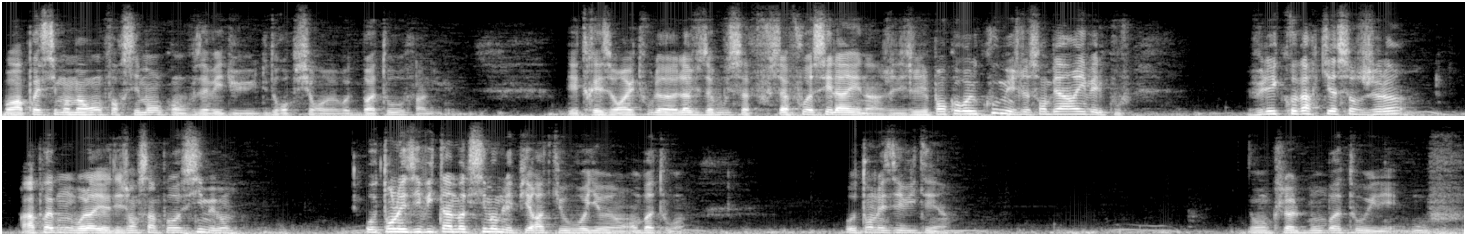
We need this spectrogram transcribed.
Bon après c'est moins marrant forcément quand vous avez du, drop sur euh, votre bateau, enfin du, des trésors et tout, là, là je vous avoue, ça, ça fout assez la haine. Hein. J'ai pas encore eu le coup, mais je le sens bien arriver le coup. Vu les crevards qu'il y a sur ce jeu là. Après bon, voilà, il y a des gens sympas aussi, mais bon. Autant les éviter un maximum, les pirates que vous voyez en, bateau. Hein. Autant les éviter. Hein. Donc là, le bon bateau, il est ouf.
